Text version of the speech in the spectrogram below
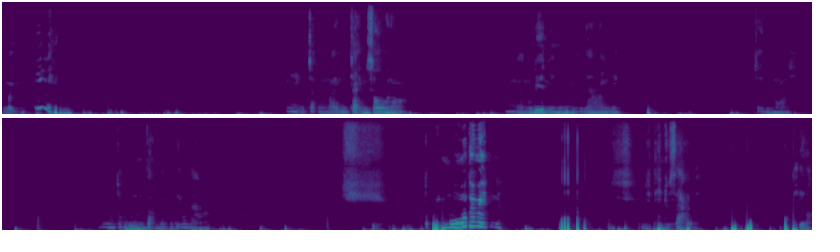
mình. Chắc mãi mình chạy mình sâu vào nó nó điên lên nó giao đánh mình. Chạy đúng mòn đi trong rừng rậm này có thấy con nào đâu tối mù tối mịt này. đi tìm chỗ sáng vậy kia rồi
